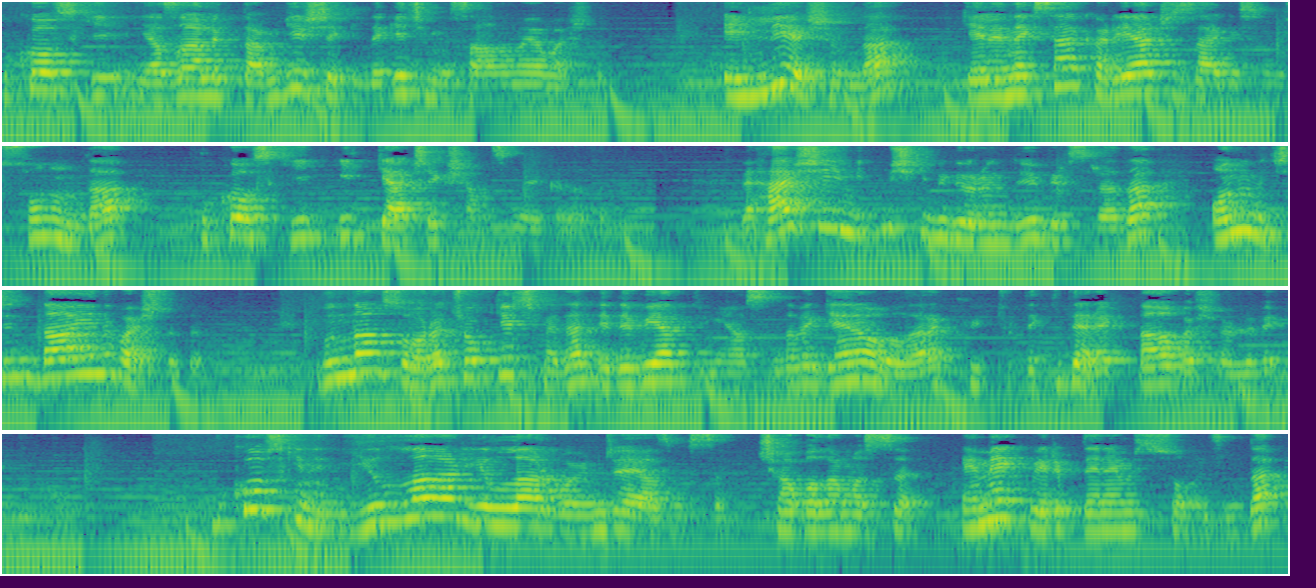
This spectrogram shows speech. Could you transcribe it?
Bukowski yazarlıktan bir şekilde geçimini sağlamaya başladı. 50 yaşında geleneksel kariyer çizelgesinin sonunda Bukowski ilk gerçek şansını yakaladı. Ve her şeyin bitmiş gibi göründüğü bir sırada onun için daha yeni başladı. Bundan sonra çok geçmeden edebiyat dünyasında ve genel olarak kültürde giderek daha başarılı ve ünlü oldu. Bukowski'nin yıllar yıllar boyunca yazması, çabalaması, emek verip denemesi sonucunda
